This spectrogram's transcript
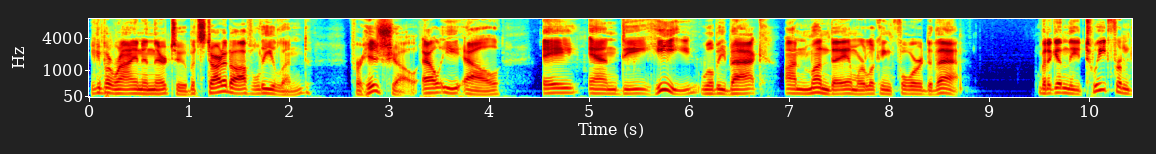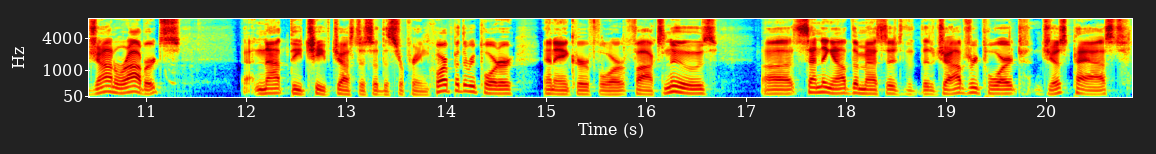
You can put Ryan in there too, but started off Leland for his show, L E L A N D. He will be back on Monday, and we're looking forward to that. But again, the tweet from John Roberts, uh, not the Chief Justice of the Supreme Court, but the reporter and anchor for Fox News, uh, sending out the message that the jobs report just passed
